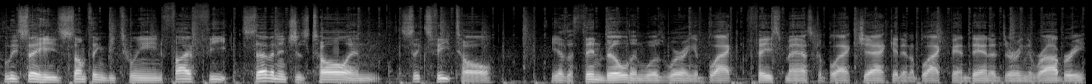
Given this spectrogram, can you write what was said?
Police say he's something between 5 feet 7 inches tall and 6 feet tall. He has a thin build and was wearing a black face mask, a black jacket, and a black bandana during the robbery.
